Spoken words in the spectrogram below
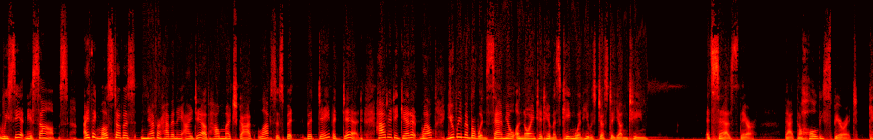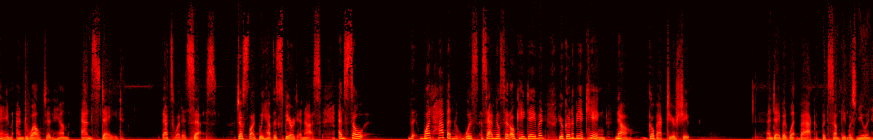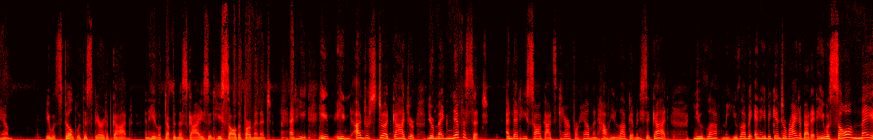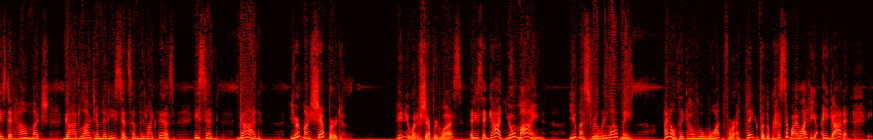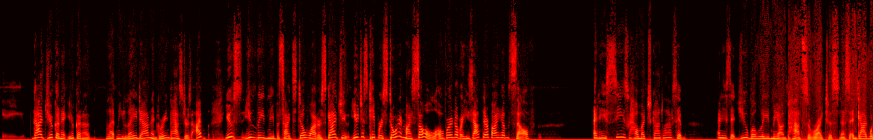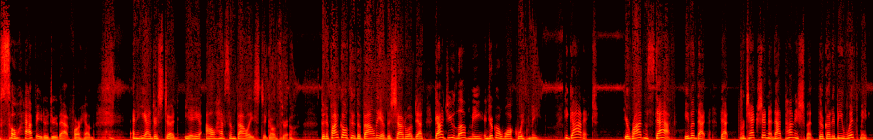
we see it in his Psalms. I think most of us never have any idea of how much God loves us, but but David did. How did he get it? Well, you remember when Samuel anointed him as king when he was just a young teen? It says there that the Holy Spirit came and dwelt in him and stayed. That's what it says. Just like we have the Spirit in us. And so what happened was Samuel said, Okay, David, you're going to be a king. Now, go back to your sheep. And David went back, but something was new in him. He was filled with the Spirit of God. And he looked up in the skies and he saw the firmament and he, he, he understood, God, you're, you're magnificent. And then he saw God's care for him and how he loved him. And he said, God, you love me. You love me. And he began to write about it. He was so amazed at how much God loved him that he said something like this He said, God, you're my shepherd. He knew what a shepherd was. And he said, God, you're mine. You must really love me. I don't think I will want for a thing for the rest of my life. He, he got it. God, you're gonna you're gonna let me lay down in green pastures. I, you, you lead me beside still waters. God, you, you just keep restoring my soul over and over. He's out there by himself, and he sees how much God loves him. And he said, You will lead me on paths of righteousness. And God was so happy to do that for him. And he understood, Yea, I'll have some valleys to go through. But if I go through the valley of the shadow of death, God, you love me, and you're going to walk with me. He got it. Your rod and staff, even that, that protection and that punishment, they're going to be with me.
